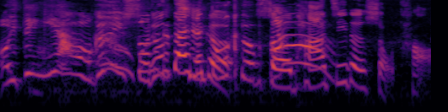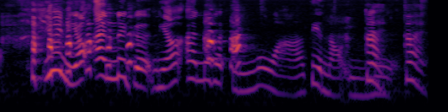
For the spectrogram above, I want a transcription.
我一定要，我跟你说，我就戴那个手扒机的手套，因为你要按那个，你要按那个荧幕啊，电脑荧幕。对对，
